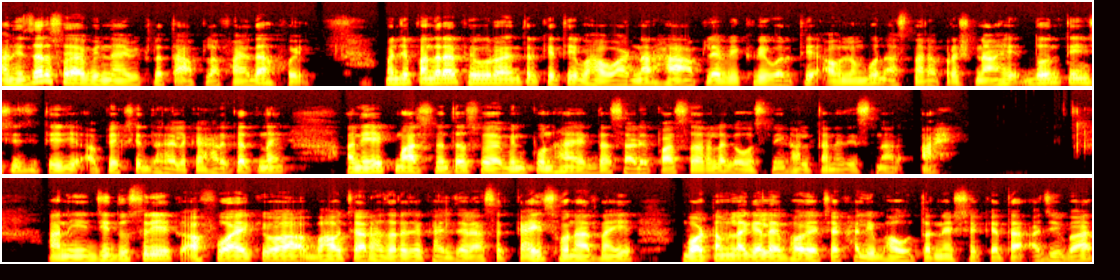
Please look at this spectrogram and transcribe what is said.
आणि जर सोयाबीन नाही विकलं तर आपला फायदा होईल. म्हणजे पंधरा फेब्रुवारीनंतर किती भाव वाढणार हा आपल्या विक्रीवरती अवलंबून असणारा प्रश्न आहे. दोन तीनशेची तेजी अपेक्षित धरायला काही हरकत नाही आणि एक मार्चनंतर सोयाबीन पुन्हा एकदा साडेपाच हजाराला गवसणी घालताना दिसणार आहे. आणि जी दुसरी एक अफवा आहे किंवा भाव चार हजाराच्या खाली जाईल असं काहीच होणार नाही बॉटमला गेलाय भाव याच्या खाली भाव उतरण्याची शक्यता अजिबात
